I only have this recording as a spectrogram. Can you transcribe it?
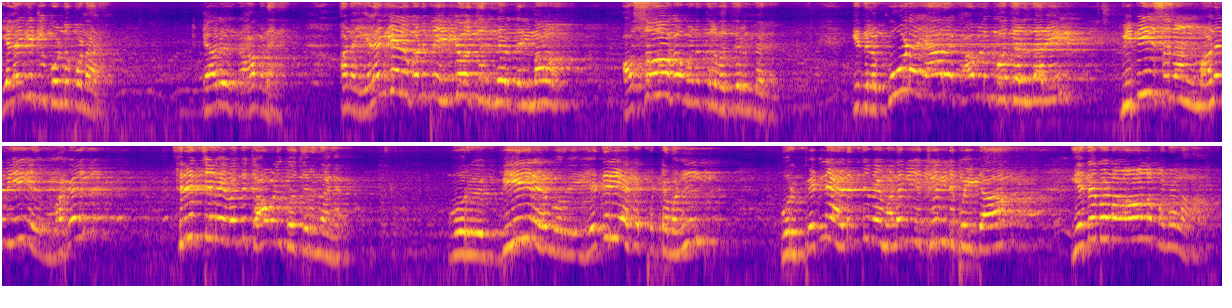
இலங்கைக்கு கொண்டு போனார். யாரு? ராவணன். ஆனா இலங்கையில கொண்டு போய் எங்க வச்சிருந்தாரு தெரியுமா? அசோக மனத்துல வச்சிருந்தார். இதுல கூட யார காவலுக்கு வச்சிருந்தாரு? விபீஷணன் மனைவி மகள் திருச்சடை வந்து காவலுக்கு வச்சிருந்தாங்க. ஒரு வீர ஒரு எதிரியாகப்பட்டவன் ஒரு பெண்ணை அடுத்தவன் மனைவியை தூக்கிட்டு போயிட்டா எதை வேணாலும் பண்ணலாம்.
